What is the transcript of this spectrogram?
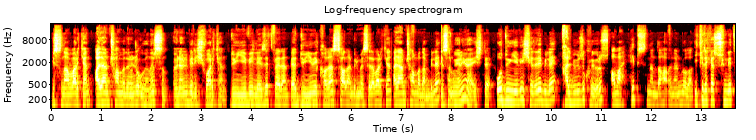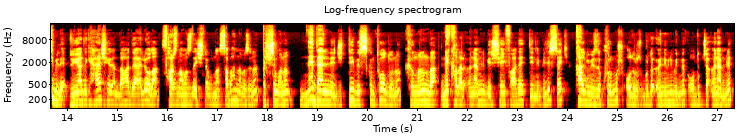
Bir sınav varken alarm çalmadan önce uyanırsın. Önemli bir iş varken, dünyevi lezzet veren veya dünyevi kazanç sağlayan bir mesele varken alarm çalmadan bile insan uyanıyor ya işte. O dünyevi şeylere bile kalbimizi kuruyoruz. Ama hepsinden daha önemli olan, iki rekat sünneti bile dünyadaki her şeyden daha değerli olan farz namazı da içinde bulunan sabah namazını kaçırmanın nedenli ciddi bir sıkıntı olduğunu, kılmanın da ne kadar önemli bir şey ifade ettiğini bilirsek kalbimizde kurmuş oluruz. Burada önemini bilmek oldukça önemli.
